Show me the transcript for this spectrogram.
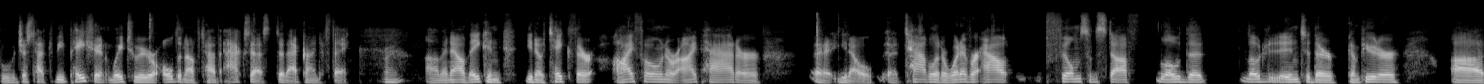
we would just have to be patient, wait till we were old enough to have access to that kind of thing. Right. Um, and now they can, you know, take their iPhone or iPad or, uh, you know, a tablet or whatever out, film some stuff, load the load it into their computer, uh,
